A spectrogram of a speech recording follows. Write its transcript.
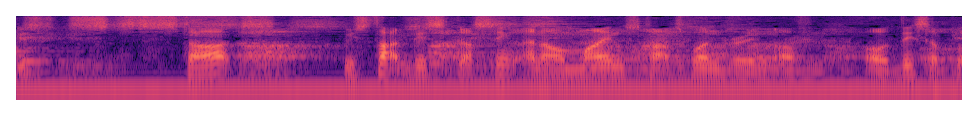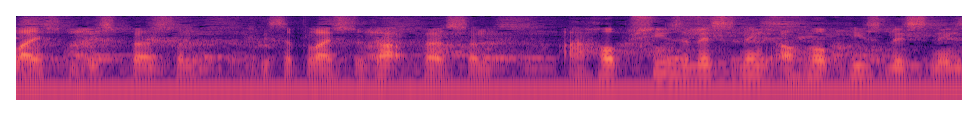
is, starts, we start discussing, and our mind starts wondering of, oh, this applies to this person, this applies to that person. I hope she's listening, I hope he's listening.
